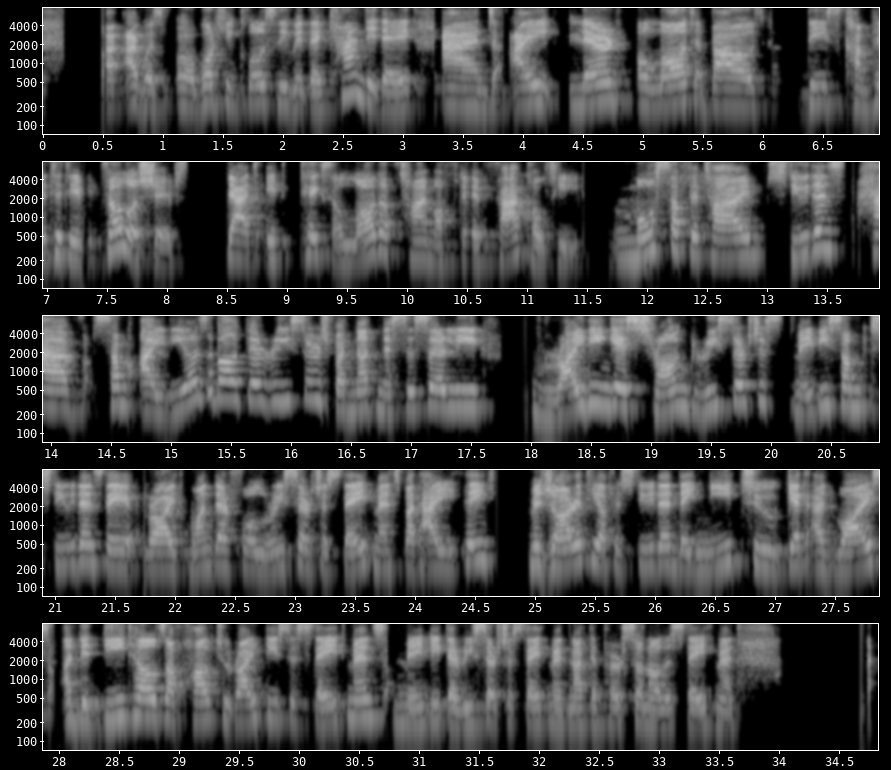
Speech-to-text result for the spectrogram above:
I was uh, working closely with a candidate and I learned a lot about these competitive fellowships that it takes a lot of time of the faculty. Most of the time students have some ideas about their research but not necessarily writing a strong research. Maybe some students they write wonderful research statements but i think majority of a student they need to get advice on the details of how to write these statements mainly the research statement not the personal statement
